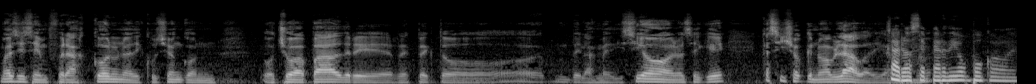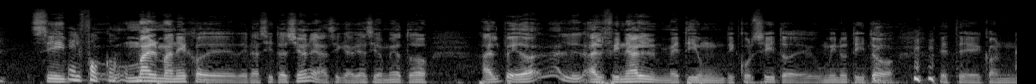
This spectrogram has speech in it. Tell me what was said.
Maxi se enfrascó en una discusión con Ochoa Padre respecto de las mediciones, no sé qué, casi yo que no hablaba, digamos. Claro, ¿no? se perdió un poco. Sí, el foco. Un mal manejo de, de las situaciones, así que había sido medio todo al pedo. Al, al final metí un discursito de un minutito este, con,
